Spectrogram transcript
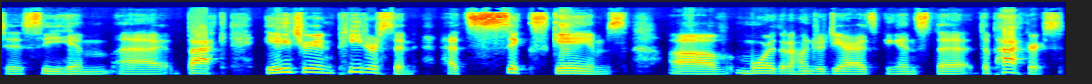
to see him uh, back. Adrian Peterson had six games of more than 100 yards against the, the Packers.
